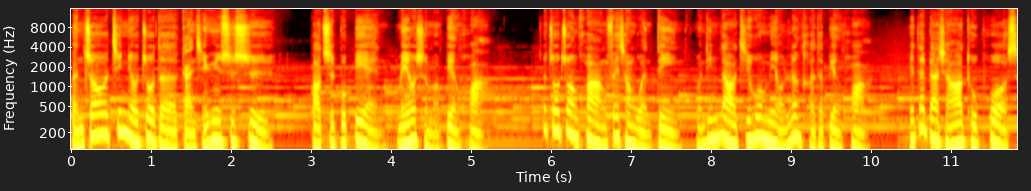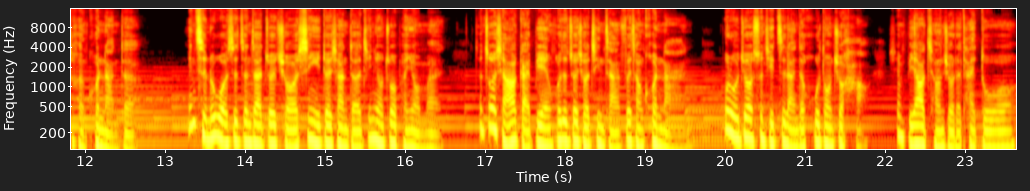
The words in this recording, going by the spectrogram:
本周金牛座的感情运势是。保持不变，没有什么变化。这周状况非常稳定，稳定到几乎没有任何的变化，也代表想要突破是很困难的。因此，如果是正在追求心仪对象的金牛座朋友们，这周想要改变或者追求进展非常困难，不如就顺其自然的互动就好，先不要强求的太多。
